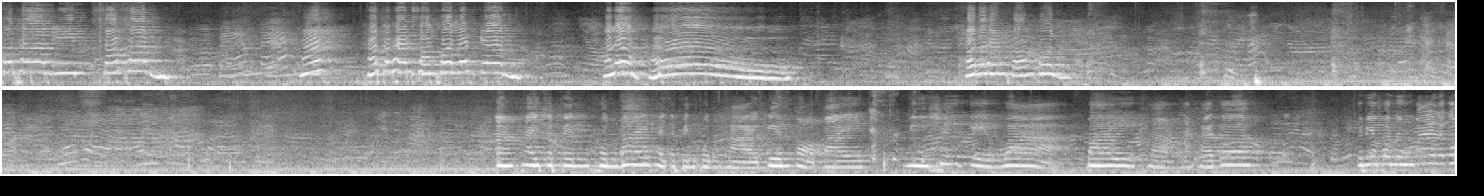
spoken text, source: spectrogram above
ตัวแทนอีกสองคนไหมขอตัวแทนสองคนเล่นเกม เป็นคนใบ้ใครจะเป็นคนทาย เกมต่อไป มีชื่อเกมว่าใบ้คำนะคะก็จะมีคนหนึ่งใบ้แล้วก็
